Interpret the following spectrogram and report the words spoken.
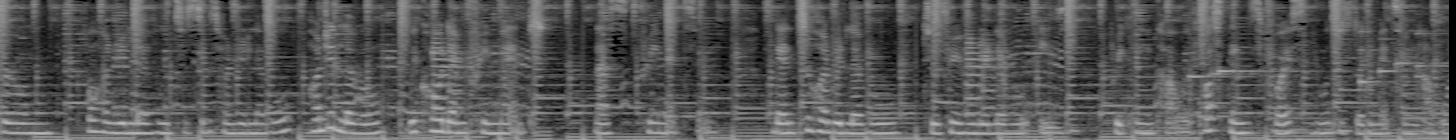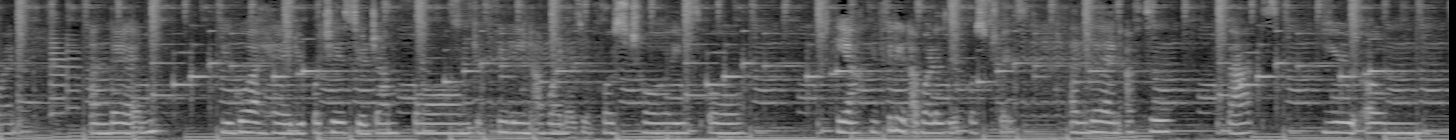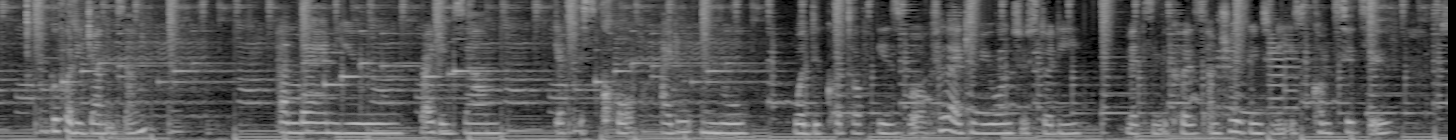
from 400 level to 600 level. 100 level we call them pre-med. That's pre-medicine. Then 200 level to 300 level is preclinical first things first you want to study medicine in Abuad and then you go ahead you purchase your JAMB form you're filling Abuad as your first choice or yeah you fill in Abuad as your first choice. And then after that you um go for the JAMB exam. And then you write the exam get a score. I don't know what the cutoff is but i feel like if you want to study medicine because i'm sure it's going to be it's competitive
